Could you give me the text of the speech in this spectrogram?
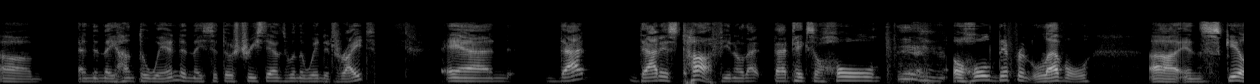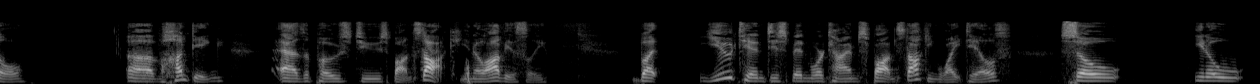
Um, and then they hunt the wind and they sit those tree stands when the wind is right. And that that is tough. You know that that takes a whole a whole different level uh, and skill of hunting as opposed to spot and stalk. You know, obviously, but you tend to spend more time spot and stalking whitetails. So, you know,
